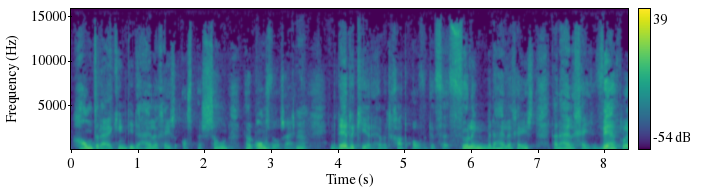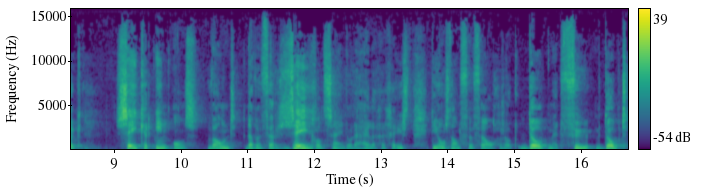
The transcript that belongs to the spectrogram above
handreiking die de Heilige Geest als persoon naar ons wil zijn. En de derde keer hebben we het gehad over de vervulling met de Heilige Geest. Dat de Heilige Geest werkelijk zeker in ons woont, dat we verzegeld zijn door de Heilige Geest, die ons dan vervolgens ook doopt met vuur, doopt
